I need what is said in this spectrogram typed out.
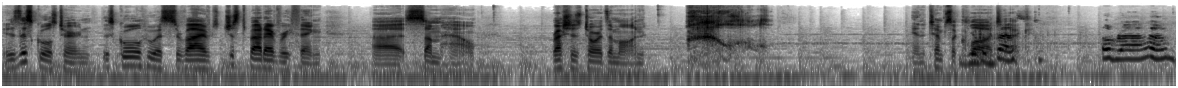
It is this ghoul's turn. This ghoul who has survived just about everything, uh, somehow, rushes towards Amon and attempts a You're claw the attack. best around.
